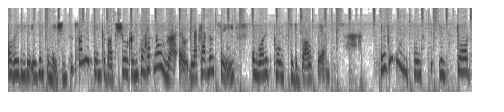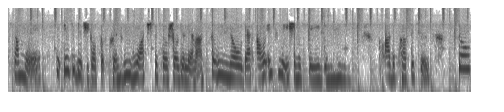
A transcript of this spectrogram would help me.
already there is information. So can you think about children who have no like have no say in what is posted about them? Everything we post is stored somewhere. There is a digital footprint. We watch the social dilemma, so we know that our information is saved and used for other purposes. So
